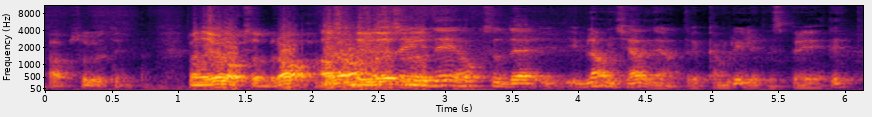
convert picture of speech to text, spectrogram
absolut inte. Men det är väl också bra. Alltså, ja, det är det det är det också. Det, ibland känner jag att det kan bli lite spretigt.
